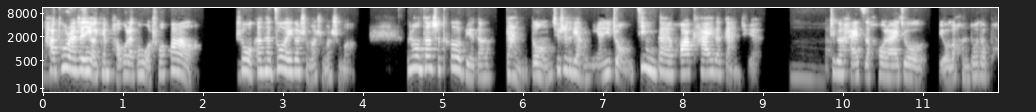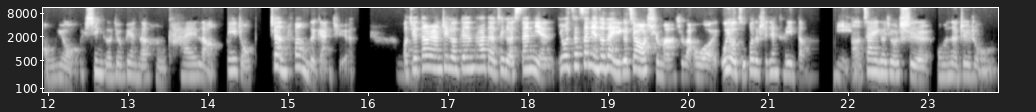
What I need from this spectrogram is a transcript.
他突然之间有一天跑过来跟我说话了，说我刚才做了一个什么什么什么，然后当时特别的感动，就是两年一种静待花开的感觉。嗯，这个孩子后来就有了很多的朋友，性格就变得很开朗，一种绽放的感觉。我觉得当然这个跟他的这个三年，因为他三年都在一个教室嘛，是吧？我我有足够的时间可以等。你啊，再一个就是我们的这种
